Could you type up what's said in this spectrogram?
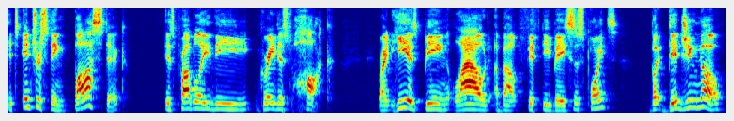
It's interesting. Bostic is probably the greatest hawk, right? He is being loud about 50 basis points, but did you know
